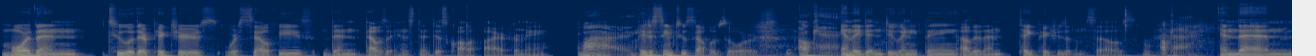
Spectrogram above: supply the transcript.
more than two of their pictures were selfies, then that was an instant disqualifier for me. Why? They just seemed too self-absorbed Okay. and they didn't do anything other than take pictures of themselves. okay. And then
